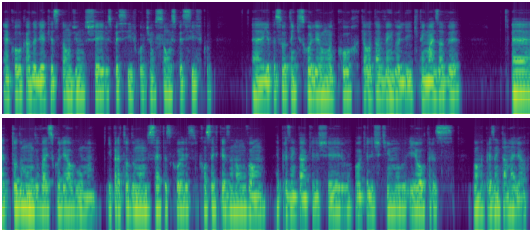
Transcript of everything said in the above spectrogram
é colocado ali a questão de um cheiro específico ou de um som específico, é, e a pessoa tem que escolher uma cor que ela está vendo ali que tem mais a ver, é, todo mundo vai escolher alguma. E para todo mundo, certas cores com certeza não vão representar aquele cheiro ou aquele estímulo, e outras vão representar melhor.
